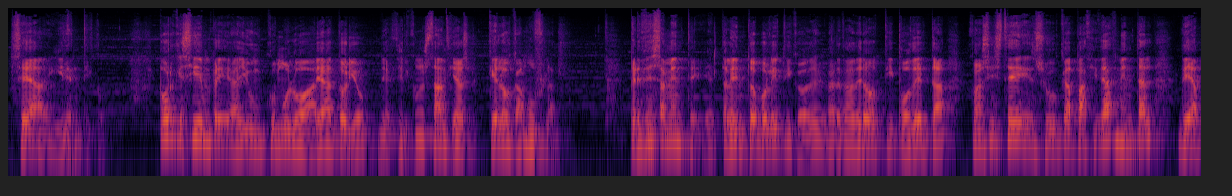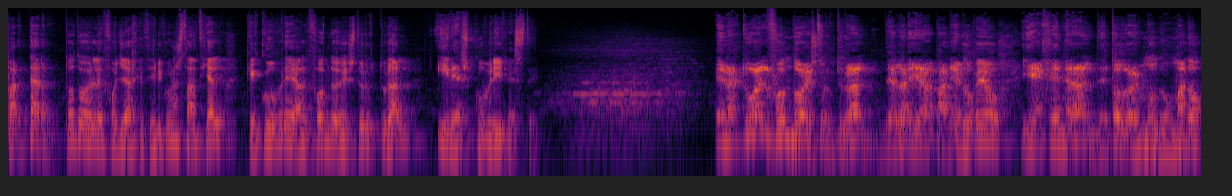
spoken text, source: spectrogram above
sea idéntico, porque siempre hay un cúmulo aleatorio de circunstancias que lo camuflan. Precisamente el talento político del verdadero tipo delta consiste en su capacidad mental de apartar todo el follaje circunstancial que cubre al fondo estructural y descubrir este. El actual fondo estructural del área paneuropeo y en general de todo el mundo humano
